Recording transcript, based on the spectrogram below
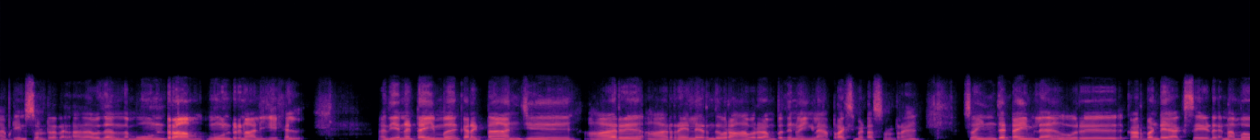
அப்படின்னு சொல்றாரு. அதாவது அந்த மூன்றாம் மூன்று நாளிகைகள் அது என்ன டைம் கரெக்டாக அஞ்சு ஆறு ஆறரைலேருந்து ஒரு ஆறு ஐம்பதுன்னு வைங்களேன் அப்ராக்சிமேட்டாக சொல்கிறேன் ஸோ இந்த டைமில் ஒரு கார்பன் டை ஆக்சைடு நம்ம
